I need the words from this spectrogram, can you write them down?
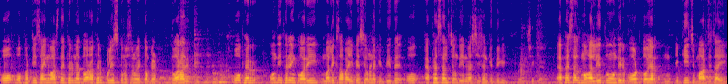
ਉਹ ਉਹ ਫਰਜ਼ੀ ਸਾਈਨ ਵਾਸਤੇ ਫਿਰ ਮੈਂ ਦੁਬਾਰਾ ਫਿਰ ਪੁਲਿਸ ਕਮਿਸ਼ਨਰ ਨੂੰ ਇੱਕ ਕੰਪਲੇਂਟ ਦੁਬਾਰਾ ਦਿੱਤੀ। ਉਹ ਫਿਰ ਉਹਦੀ ਫਿਰ ਇਨਕੁਆਇਰੀ ਮਲਿਕ ਸਾਹਿਬ ਆਈਪੀਐਸ ਉਹਨਾਂ ਨੇ ਕੀਤੀ ਤੇ ਉਹ ਐਫਐਸਐਲ ਚ ਉਹਦੀ ਇਨਵੈਸਟੀਗੇਸ਼ਨ ਕੀਤੀ ਗਈ। ਐਫਐਸਐਲ ਮੋਹਾਲੀ ਤੋਂ ਉਹਦੀ ਰਿਪੋਰਟ 2021 ਚ ਮਾਰਚ ਚ ਆਈ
